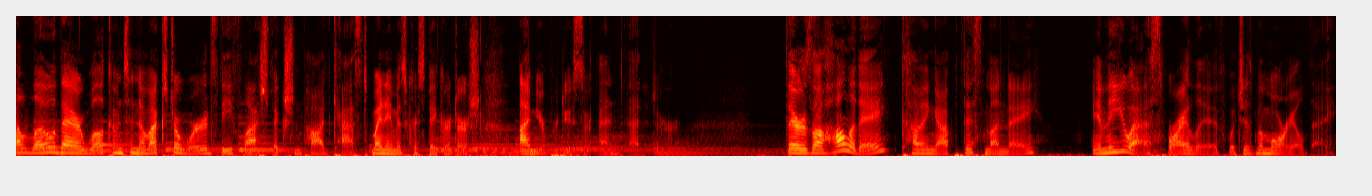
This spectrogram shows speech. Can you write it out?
Hello there. Welcome to No Extra Words, the Flash Fiction Podcast. My name is Chris Baker Dersch. I'm your producer and editor. There's a holiday coming up this Monday in the US where I live, which is Memorial Day.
